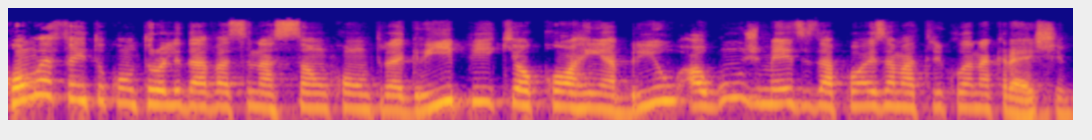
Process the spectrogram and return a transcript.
Como é feito o controle da vacinação contra a gripe, que ocorre em abril, alguns meses após a matrícula na creche?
